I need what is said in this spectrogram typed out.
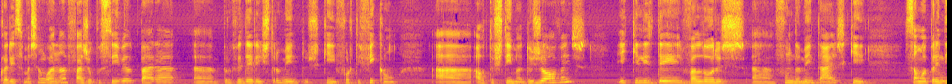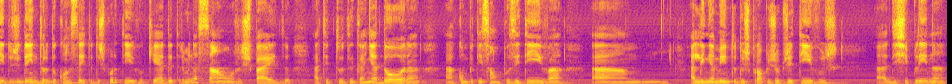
Clarice Machanguana faz o possível para uh, prover instrumentos que fortificam a autoestima dos jovens e que lhes dê valores uh, fundamentais que são aprendidos dentro do conceito desportivo, que é a determinação, o respeito, a atitude ganhadora, a competição positiva, a, alinhamento dos próprios objetivos, a disciplina,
